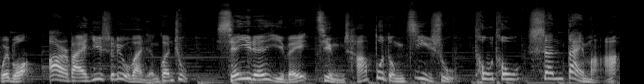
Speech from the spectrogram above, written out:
微博二百一十六万人关注，嫌疑人以为警察不懂技术，偷偷删代码。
